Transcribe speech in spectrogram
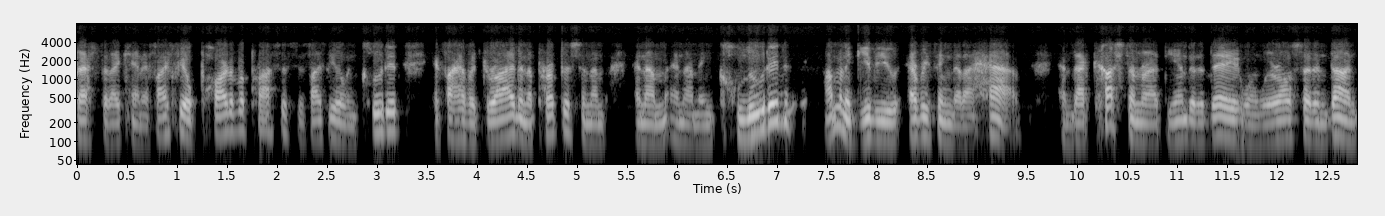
best that I can. If I feel part of a process, if I feel included, if I have a drive and a purpose and I'm and I'm and I'm included, I'm going to give you everything that I have. And that customer at the end of the day, when we're all said and done,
